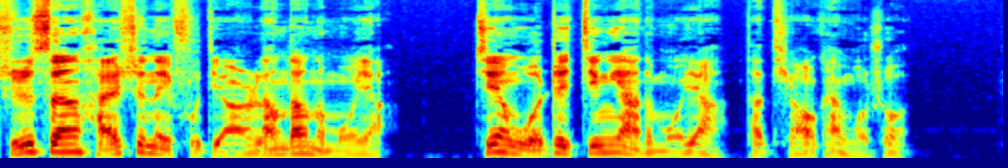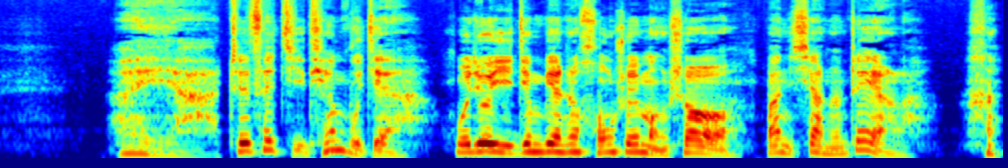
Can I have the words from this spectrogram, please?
十三还是那副吊儿郎当的模样。见我这惊讶的模样，他调侃我说：“哎呀，这才几天不见，我就已经变成洪水猛兽，把你吓成这样了。哼，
